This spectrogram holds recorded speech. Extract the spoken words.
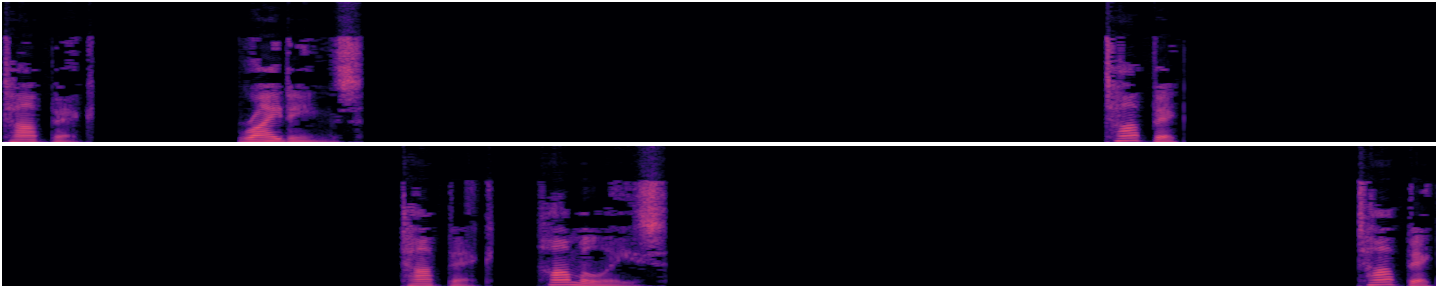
Topic: Writings. Topic. Topic: Homilies. Topic.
